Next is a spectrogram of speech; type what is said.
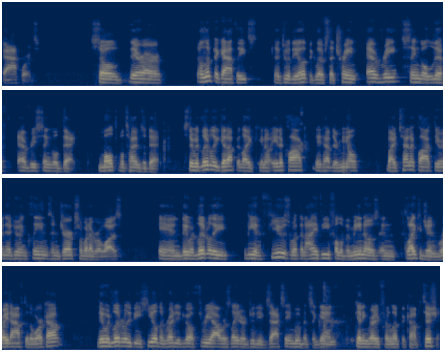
backwards. So there are Olympic athletes that do the Olympic lifts that train every single lift every single day, multiple times a day. So they would literally get up at like, you know, eight o'clock, they'd have their meal. By 10 o'clock, they were in there doing cleans and jerks or whatever it was. And they would literally be infused with an IV full of aminos and glycogen right after the workout, they would literally be healed and ready to go three hours later and do the exact same movements again, getting ready for Olympic competition.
